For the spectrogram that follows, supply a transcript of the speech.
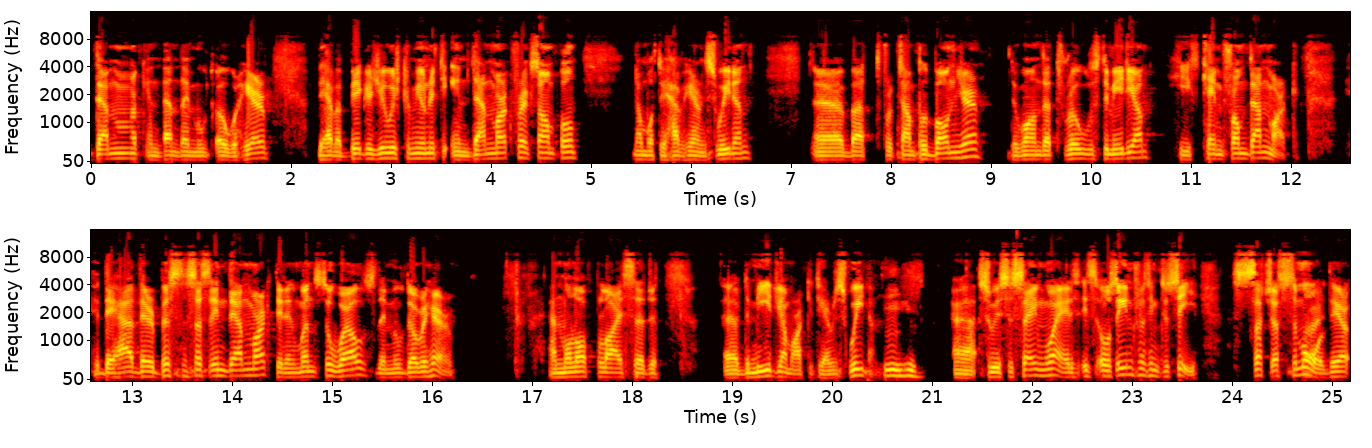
Denmark, and then they moved over here. They have a bigger Jewish community in Denmark, for example, than what they have here in Sweden. Uh, but for example, Bonnier, the one that rules the media, he came from Denmark. They had their businesses in Denmark, They didn't went so well, so they moved over here and monopolized uh, the media market here in Sweden. Mhm. Uh, so it's the same way. It's, it's also interesting to see such a small. Right. They are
